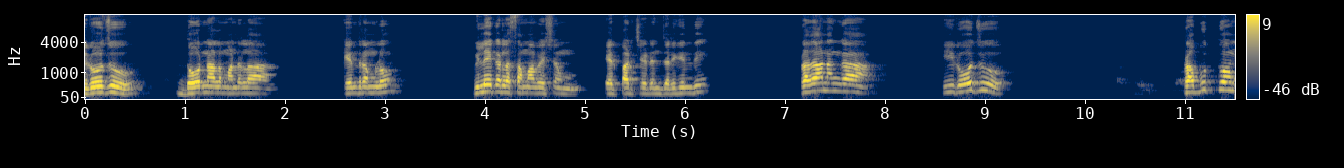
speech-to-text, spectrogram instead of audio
ఈరోజు దోర్నాల మండల కేంద్రంలో విలేకరుల సమావేశం ఏర్పాటు చేయడం జరిగింది. ప్రధానంగా ఈరోజు ప్రభుత్వం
